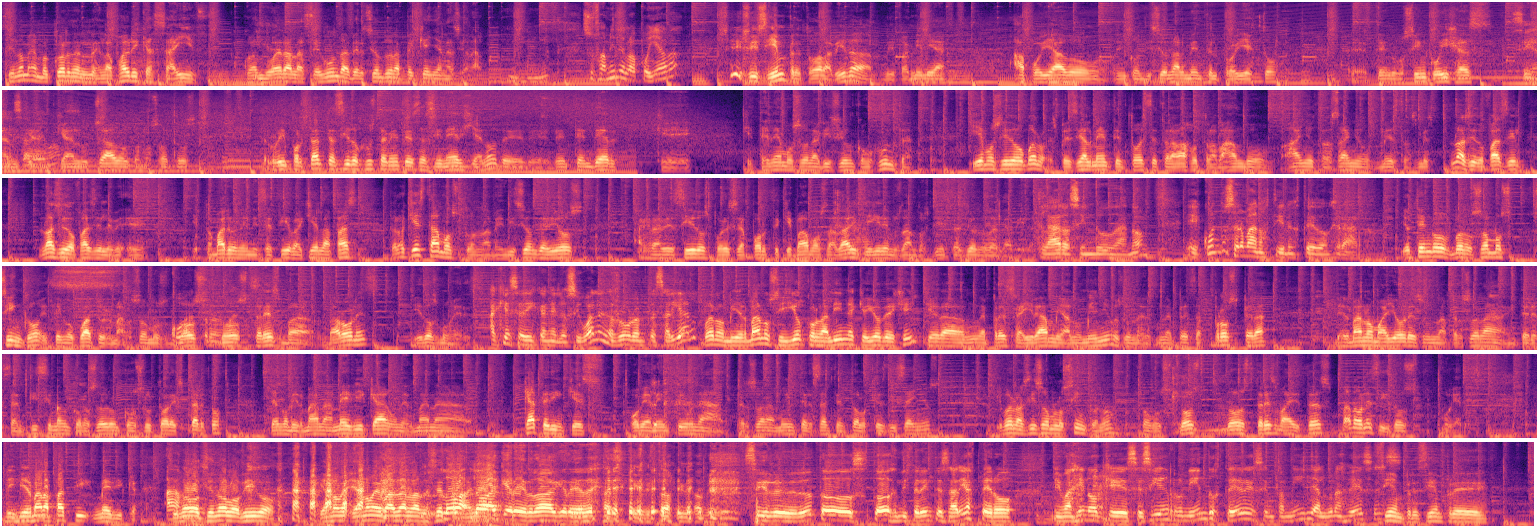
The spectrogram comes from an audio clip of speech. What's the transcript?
Si no me acuerdo, en, la fábrica Said, cuando era la segunda versión de una pequeña nacional. ¿Su familia lo apoyaba? Sí, sí, siempre, toda la vida. Mi familia ha apoyado incondicionalmente el proyecto. Eh, tengo cinco hijas que, han, luchado con nosotros. Pero lo importante ha sido justamente esa sinergia, ¿no? de, entender que, tenemos una visión conjunta. Y hemos ido, bueno, especialmente en todo este trabajo, trabajando año tras año, mes tras mes. No ha sido fácil, no ha sido fácil eh, eh, tomar una iniciativa aquí en La Paz, pero aquí estamos con la bendición de Dios agradecidos por ese aporte que vamos a dar y seguiremos dando nos dé la vida. Claro, sin duda, ¿no? Eh, ¿Cuántos hermanos tiene usted, don Gerardo? Yo tengo, bueno, somos cinco y tengo cuatro hermanos. Somos dos, dos, tres varones y dos mujeres. ¿A qué se dedican ellos? ¿Igual en el rubro empresarial? Bueno, mi hermano siguió con la línea que yo dejé, que era una empresa Irami Aluminio, es una, una empresa próspera. Mi hermano mayor es una persona interesantísima, un conocedor, un consultor experto. Tengo mi hermana médica, una hermana Catherine, que es obviamente una persona muy interesante en todo lo que es diseños. Y bueno, así somos los cinco, ¿no? Somos dos, dos tres, tres varones y dos mujeres. Y mi hermana Patti, médica. Ah, si, no, lo digo, ya no, ya no, me va a dar la receta. No, no va a querer, no va a querer. Sí, todos, todos en diferentes áreas, pero me imagino que se siguen reuniendo ustedes en familia algunas veces. Siempre, siempre.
